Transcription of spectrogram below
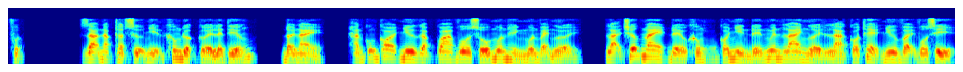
Phụt! Dạ nặc thật sự nhịn không được cười lên tiếng, đời này, hắn cũng coi như gặp qua vô số muôn hình muôn vẻ người, lại trước nay đều không có nhìn đến nguyên lai người là có thể như vậy vô sỉ.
